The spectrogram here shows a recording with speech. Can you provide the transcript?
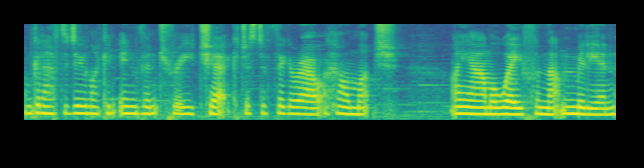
I'm going to have to do like an inventory check just to figure out how much I am away from that million.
